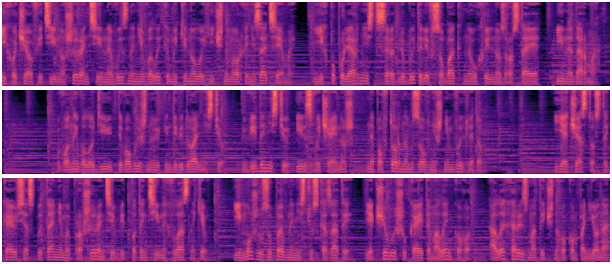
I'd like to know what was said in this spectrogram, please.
І хоча офіційно ширанці не визнані великими кінологічними організаціями, їх популярність серед любителів собак неухильно зростає і не дарма. Вони володіють дивовижною індивідуальністю, відданістю і, звичайно ж, неповторним зовнішнім виглядом. Я часто стикаюся з питаннями про ширанців від потенційних власників, і можу з упевненістю сказати, якщо ви шукаєте маленького, але харизматичного компаньйона,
